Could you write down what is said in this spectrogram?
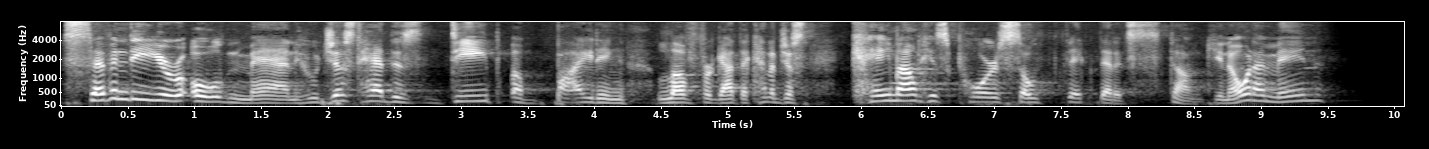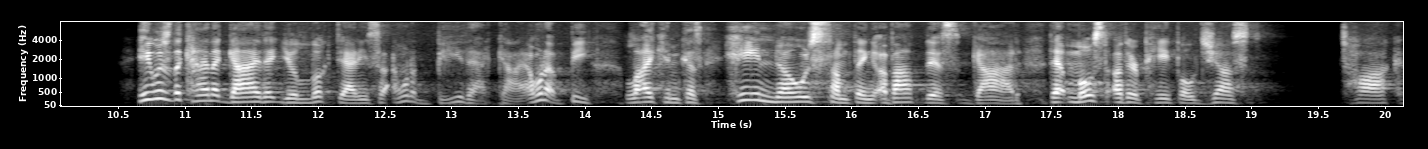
70 year old man who just had this deep, abiding love for God that kind of just came out his pores so thick that it stunk. You know what I mean? He was the kind of guy that you looked at and you said, I want to be that guy. I want to be like him because he knows something about this God that most other people just talk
